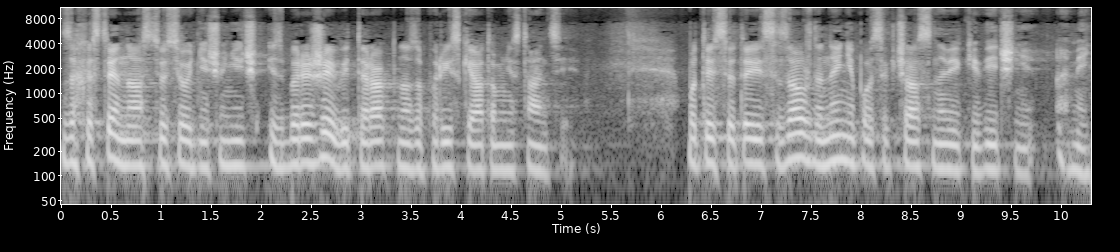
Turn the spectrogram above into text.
захисти нас цю сьогоднішню ніч і збережи від теракту на Запорізькій атомній станції. Бо ти святий єси завжди, нині, повсякчас, навіки вічні. Амінь.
